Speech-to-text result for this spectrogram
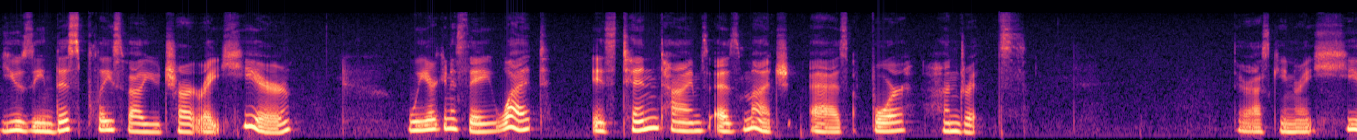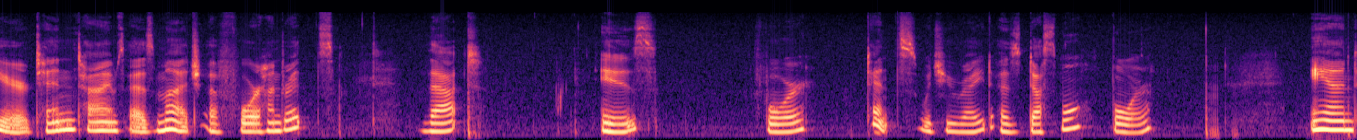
using this place value chart right here, we are going to say what is 10 times as much as 4 hundredths. They're asking right here 10 times as much of 4 hundredths. That is 4 tenths, which you write as decimal 4. And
